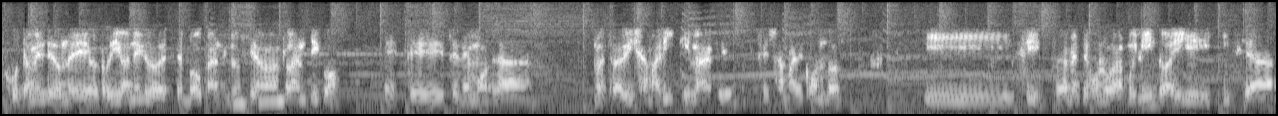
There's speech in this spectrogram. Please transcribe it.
justamente donde el río Negro desemboca en el Océano Atlántico. Este, tenemos la nuestra villa marítima que se llama El Cóndor. Y sí, realmente es un lugar muy lindo. Ahí inicia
